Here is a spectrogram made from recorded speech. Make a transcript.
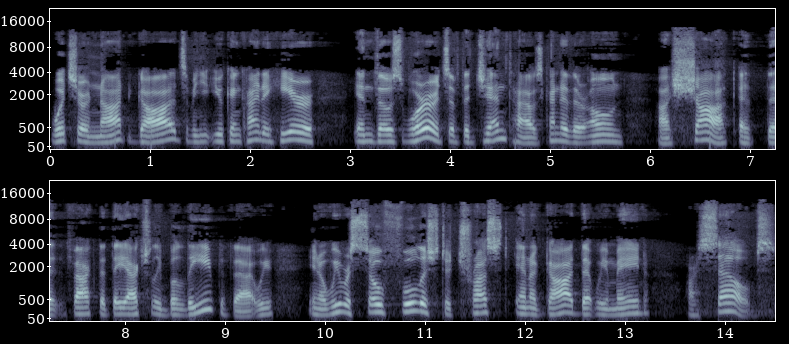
which are not gods? I mean, you, you can kind of hear in those words of the Gentiles kind of their own uh, shock at the fact that they actually believed that. We, you know, we were so foolish to trust in a God that we made ourselves.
